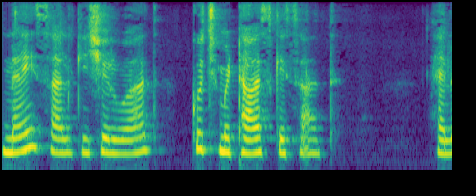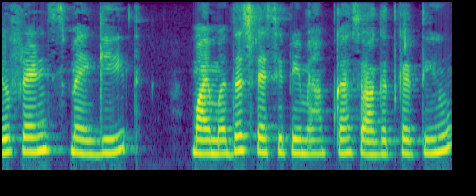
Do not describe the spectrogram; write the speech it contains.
नए साल की शुरुआत कुछ मिठास के साथ। हेलो फ्रेंड्स मैं गीत। माय मदर्स रेसिपी में आपका स्वागत करती हूँ।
